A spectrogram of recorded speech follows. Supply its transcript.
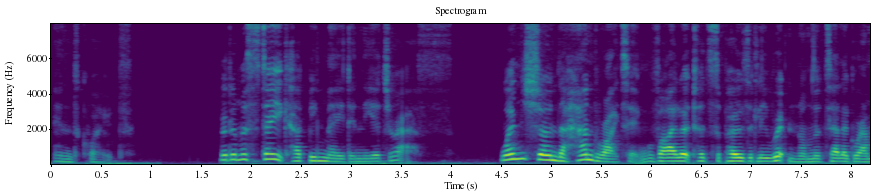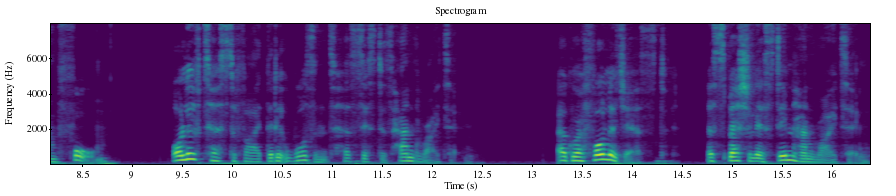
end quote. But a mistake had been made in the address. When shown the handwriting Violet had supposedly written on the telegram form, Olive testified that it wasn't her sister's handwriting. A graphologist, a specialist in handwriting,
